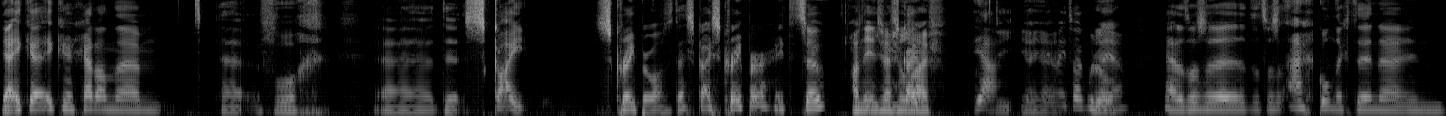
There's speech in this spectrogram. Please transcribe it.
Ja, ik, eh, ik eh, ga dan ehm, eh, voor eh, de Sky Scraper was het, hè? Sky Scraper, heet het zo? Aan de International Sky- Drive. Ja, Die, ja, ja. je weet wat ik bedoel. Ja, Ja, ja. dat, was, eh, dat was aangekondigd in, eh, in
